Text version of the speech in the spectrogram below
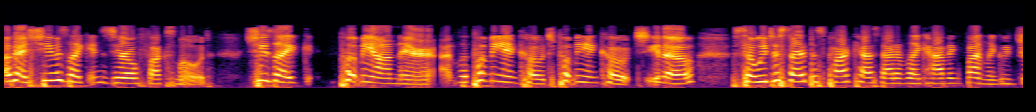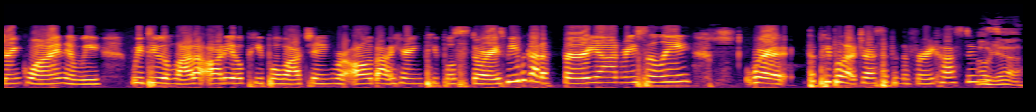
Okay, she was like in zero fucks mode. She's like, put me on there, Uh, put me in, coach, put me in, coach. You know. So we just started this podcast out of like having fun. Like we drink wine and we we do a lot of audio people watching. We're all about hearing people's stories. We even got a furry on recently, where the people that dress up in the furry costumes. Oh yeah.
